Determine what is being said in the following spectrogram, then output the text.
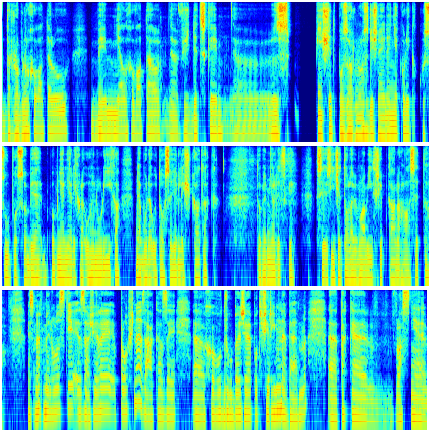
drobnochovatelů by měl chovatel vždycky eh, píšit pozornost, když najde několik kusů po sobě poměrně rychle uhynulých a nebude u toho sedět liška, tak to by měl vždycky si říct, že tohle by mohla být chřipka a nahlásit to. My jsme v minulosti zažili plošné zákazy eh, chovu drůbeže pod širým nebem. Eh, také vlastně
